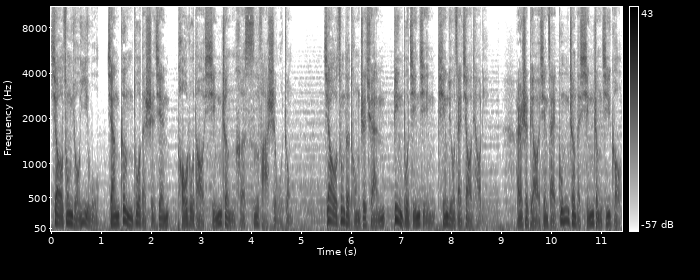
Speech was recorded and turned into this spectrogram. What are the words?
教宗有义务将更多的时间投入到行政和司法事务中。教宗的统治权并不仅仅停留在教条里，而是表现在公正的行政机构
